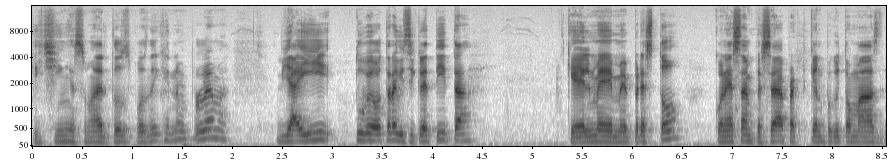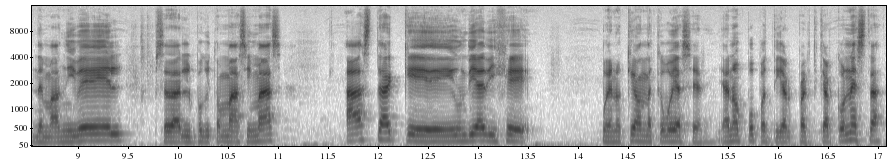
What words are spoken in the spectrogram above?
Y chingue su madre, entonces pues dije, no hay problema. De ahí tuve otra bicicletita que él me, me prestó. Con esa empecé a practicar un poquito más de más nivel, empecé a darle un poquito más y más. Hasta que un día dije, bueno, ¿qué onda? ¿Qué voy a hacer? Ya no puedo practicar, practicar con esta.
